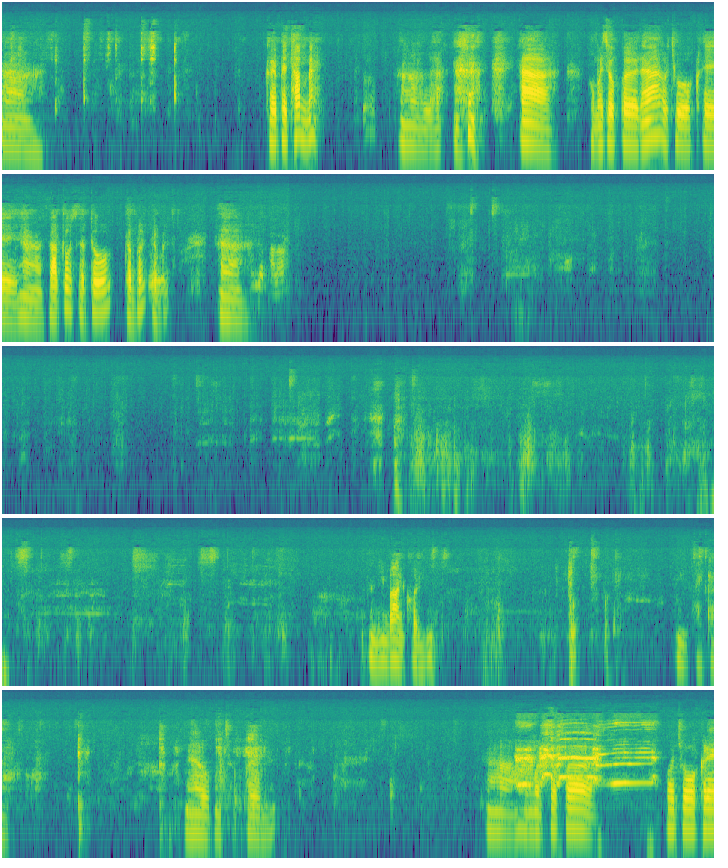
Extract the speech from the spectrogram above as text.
อ่าเคยไปถ้ำไหมอ่าเหรออ่าผมมาโชเปอร์นะโอชูเคลอ่าสาธุสาธุตะเบิดตะเบิดอ่า เรียกภาระ อันนี้บ้านคนอืมใส่กาวนะโอมาโชเปอร์นะอ่าโอมาโชเปอร์โอโชเคล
